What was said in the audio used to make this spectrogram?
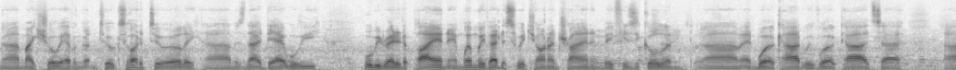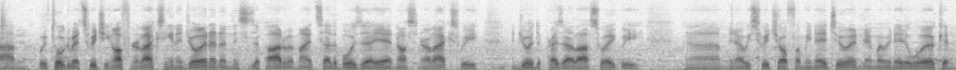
uh, make sure we haven't gotten too excited too early. Um, there's no doubt we'll be we'll be ready to play. And, and, when we've had to switch on and train and be physical and um, and work hard, we've worked hard. So um, we've talked about switching off and relaxing and enjoying it, and this is a part of it, mate. So the boys are yeah nice and relaxed. We enjoyed the prezzo last week. We um, you know we switch off when we need to, and, and when we need to work and,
